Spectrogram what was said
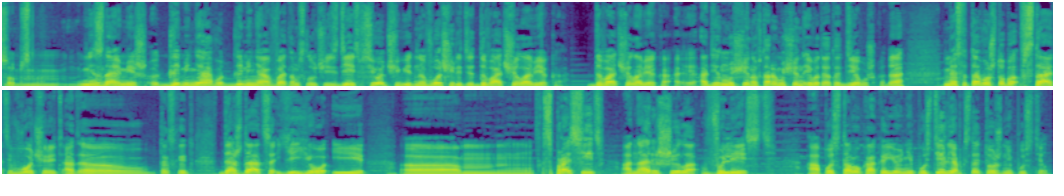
собственно? Не знаю, Миш, для меня, вот для меня в этом случае здесь все очевидно. В очереди два человека. Два человека. Один мужчина, второй мужчина и вот эта девушка, да. Вместо того, чтобы встать в очередь, от, э, так сказать, дождаться ее и э, спросить, она решила влезть. А после того, как ее не пустили, я бы, кстати, тоже не пустил,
